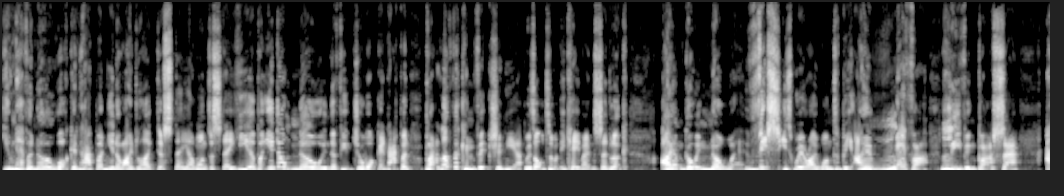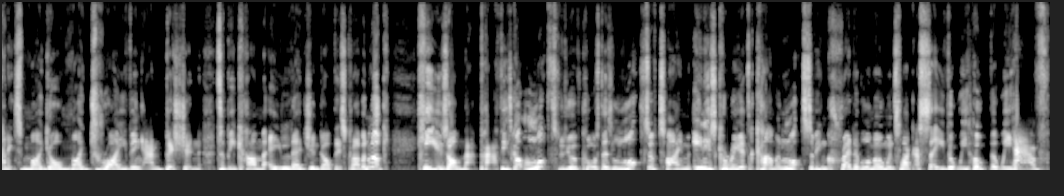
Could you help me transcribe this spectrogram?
you never know what can happen. You know, I'd like to stay. I want to stay here. But you don't know in the future what can happen. But I love the conviction here, who ultimately came out and said, look, I am going nowhere. This is where I want to be. I am never leaving Barca and it's my goal, my driving ambition to become a legend of this club. And look, he is on that path. He's got lots to do, of course. There's lots of time in his career to come and lots of incredible moments, like I say, that we hope that we have.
